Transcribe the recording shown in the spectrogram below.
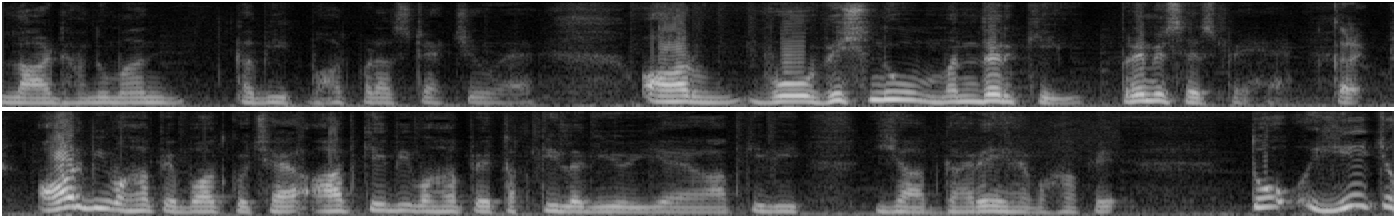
लॉर्ड हनुमान का भी एक बहुत बड़ा स्टैचू है और वो विष्णु मंदिर की प्रेमिसेस पे है। करेक्ट और भी वहाँ पे बहुत कुछ है आपकी भी वहाँ पे तख्ती लगी हुई है आपकी भी यादगारें हैं वहाँ पे तो ये जो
